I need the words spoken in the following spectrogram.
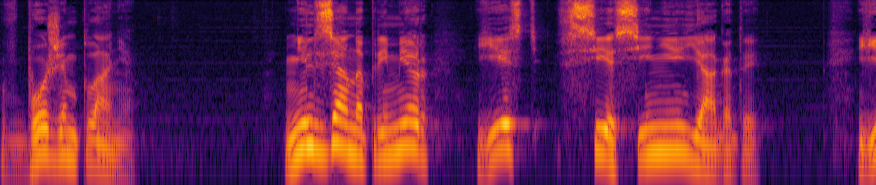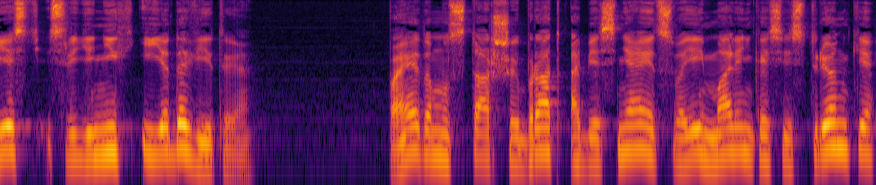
в Божьем плане. Нельзя, например, есть все синие ягоды, есть среди них и ядовитые. Поэтому старший брат объясняет своей маленькой сестренке,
